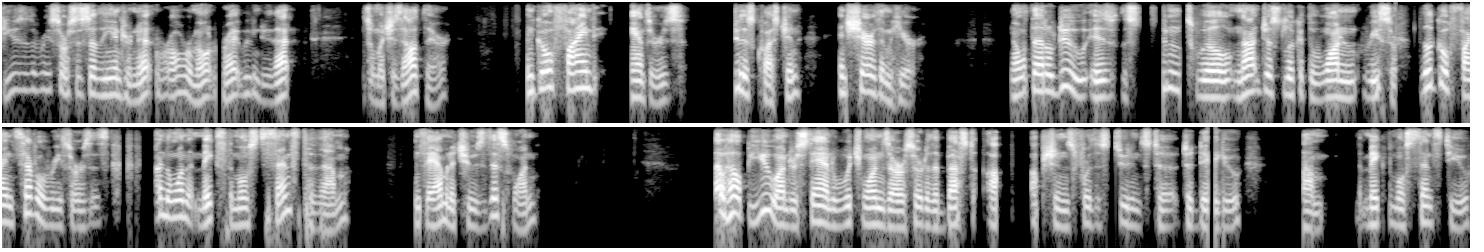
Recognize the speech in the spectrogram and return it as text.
use the resources of the internet. We're all remote, right? We can do that. So much is out there. And go find answers to this question and share them here. Now what that'll do is the students will not just look at the one resource, they'll go find several resources, find the one that makes the most sense to them, say, I'm going to choose this one. That'll help you understand which ones are sort of the best op options for the students to, to dig to. Um, that make the most sense to you.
